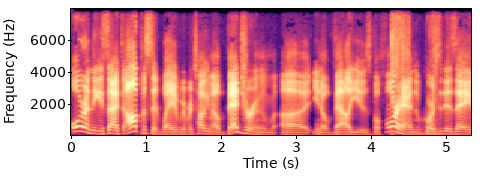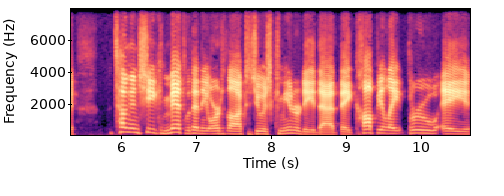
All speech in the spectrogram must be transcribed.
Or in the exact opposite way, we were talking about bedroom, uh, you know, values beforehand. Of course, it is a tongue-in-cheek myth within the Orthodox Jewish community that they copulate through a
